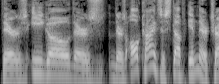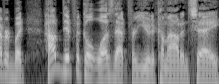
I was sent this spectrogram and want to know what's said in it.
There's ego. There's there's all kinds of stuff in there, Trevor. But how difficult was that for you to come out and say,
